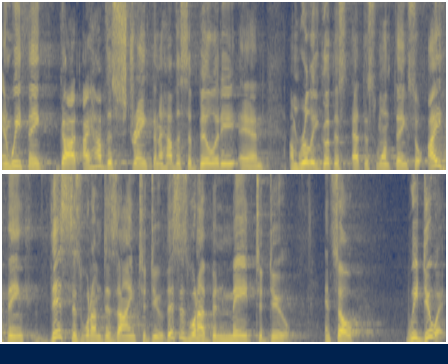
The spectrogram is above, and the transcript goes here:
and we think, God, I have this strength and I have this ability and I'm really good this, at this one thing. So I think this is what I'm designed to do. This is what I've been made to do. And so we do it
